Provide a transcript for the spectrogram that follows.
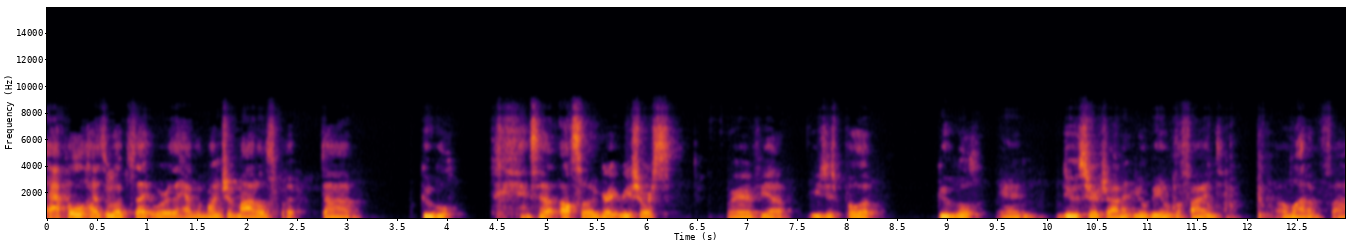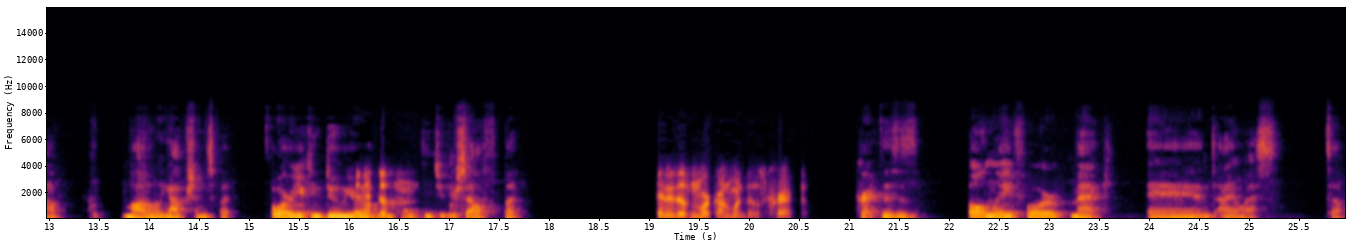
Apple has a website where they have a bunch of models, but uh, Google is also a great resource where if you, you just pull up Google and do a search on it, you'll be able to find a lot of uh, modeling options. But or you can do your And own and try to doesn't- teach it yourself. But And it doesn't work on Windows, correct? correct, this is only for Mac and iOS. So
